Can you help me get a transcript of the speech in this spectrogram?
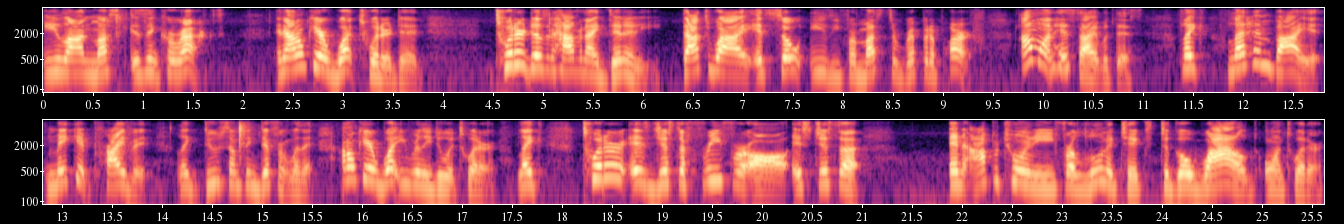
Elon Musk isn't correct. And I don't care what Twitter did. Twitter doesn't have an identity. That's why it's so easy for Musk to rip it apart. I'm on his side with this. Like, let him buy it, make it private, like, do something different with it. I don't care what you really do with Twitter. Like, Twitter is just a free for all. It's just a an opportunity for lunatics to go wild on Twitter.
